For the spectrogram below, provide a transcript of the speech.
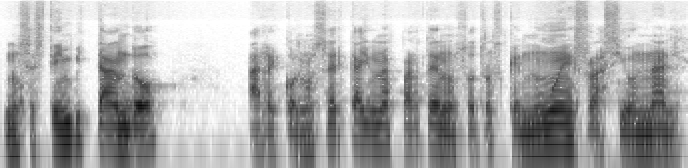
nos está invitando a reconocer que hay una parte de nosotros que no es racional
